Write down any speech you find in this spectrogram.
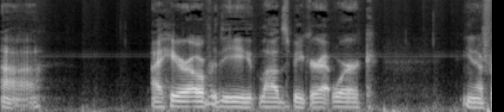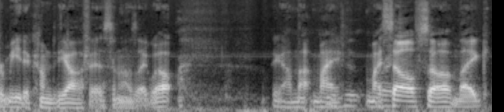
uh i hear over the loudspeaker at work you know for me to come to the office. And i was like well i'm not my myself. So i'm like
